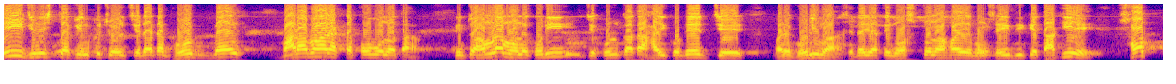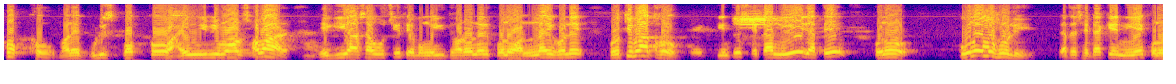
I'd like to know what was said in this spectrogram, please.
এই জিনিসটা কিন্তু চলছে। এটা একটা ভোট ব্যাংক বাড়াবার একটা প্রবণতা। কিন্তু আমরা মনে করি যে কলকাতা হাইকোর্টের যে মানে গরিমা, সেটা যাতে নষ্ট না হয় এবং সেই দিকে তাকিয়ে সব পক্ষ মানে পুলিশ পক্ষ আইনজীবী মহল সবার এগিয়ে আসা উচিত এবং এই ধরনের কোনো অন্যায় হলে প্রতিবাদ হোক। কিন্তু সেটা নিয়ে যাতে কোনো কোনো মহলই যাতে সেটাকে নিয়ে কোনো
